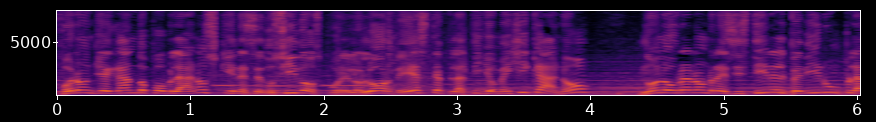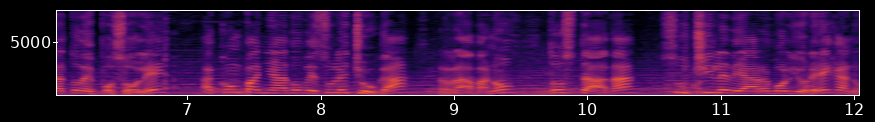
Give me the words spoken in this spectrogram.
fueron llegando poblanos quienes seducidos por el olor de este platillo mexicano no lograron resistir el pedir un plato de pozole acompañado de su lechuga, rábano, tostada, su chile de árbol y orégano.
